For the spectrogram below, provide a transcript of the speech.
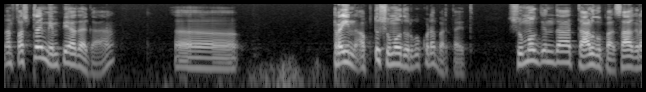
ನಾನು ಫಸ್ಟ್ ಟೈಮ್ ಎಂ ಪಿ ಆದಾಗ ಟ್ರೈನ್ ಅಪ್ ಟು ಶಿವಮೊಗ್ಗದವರೆಗೂ ಕೂಡ ಬರ್ತಾಯಿತ್ತು ಶಿವಮೊಗ್ಗದಿಂದ ತಾಳ್ಗುಪ್ಪ, ಸಾಗರ,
